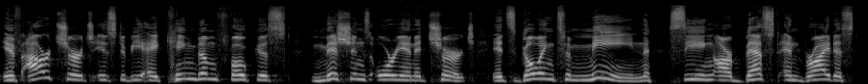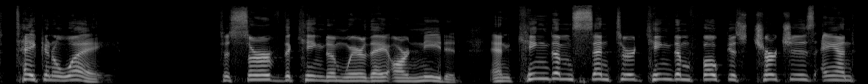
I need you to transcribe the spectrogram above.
If our church is to be a kingdom focused, missions oriented church, it's going to mean seeing our best and brightest taken away to serve the kingdom where they are needed. And kingdom centered, kingdom focused churches and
